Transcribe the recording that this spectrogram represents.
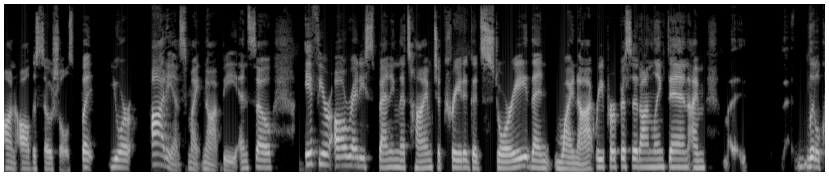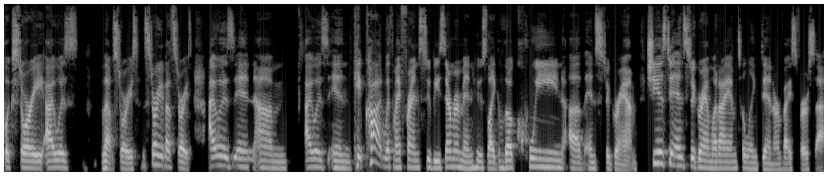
on all the socials, but your audience might not be. And so if you're already spending the time to create a good story, then why not repurpose it on LinkedIn? I'm uh, little quick story. I was about stories, story about stories. I was in, um, I was in Cape Cod with my friend Sue B. Zimmerman, who's like the queen of Instagram. She is to Instagram what I am to LinkedIn or vice versa.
